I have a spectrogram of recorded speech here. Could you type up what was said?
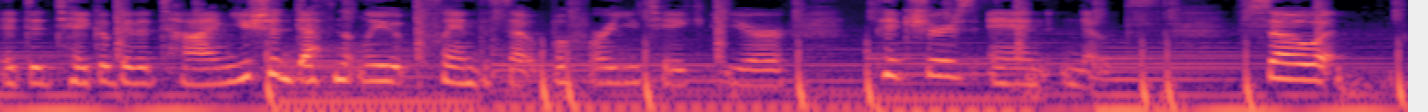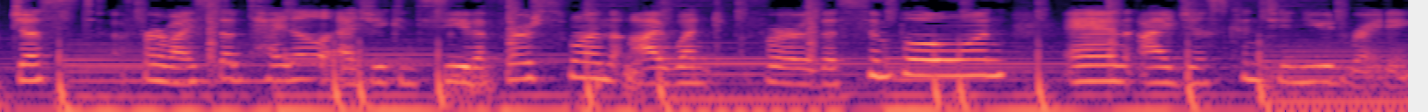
It did take a bit of time. You should definitely plan this out before you take your pictures and notes. So just for my subtitle, as you can see, the first one, I went for the simple one, and I just continued writing.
